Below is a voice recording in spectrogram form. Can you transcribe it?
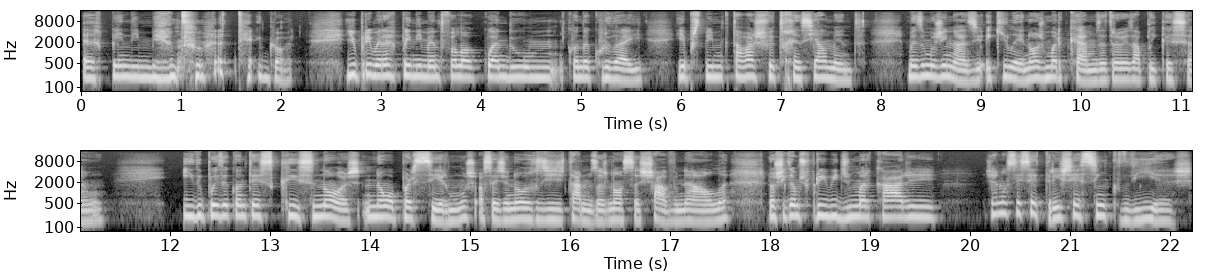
Arrependimento até agora. E o primeiro arrependimento foi logo quando, quando acordei e apercebi-me que estava a chover torrencialmente. Mas o meu ginásio, aquilo é, nós marcamos através da aplicação e depois acontece que se nós não aparecermos, ou seja, não registrarmos a nossa chave na aula, nós ficamos proibidos de marcar, já não sei se é 3, se é 5 dias.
